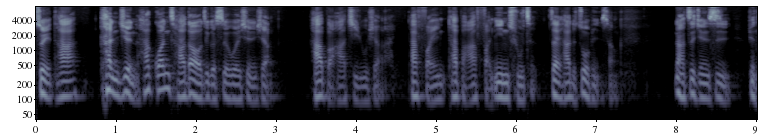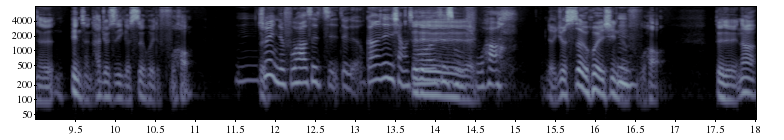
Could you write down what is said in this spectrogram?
所以他看见他观察到这个社会现象，他把它记录下来，他反映他把它反映出在在他的作品上，那这件事变成变成它就是一个社会的符号，嗯，所以你的符号是指这个？我刚刚就是想说是什么符号？对，就社会性的符号，对对。那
